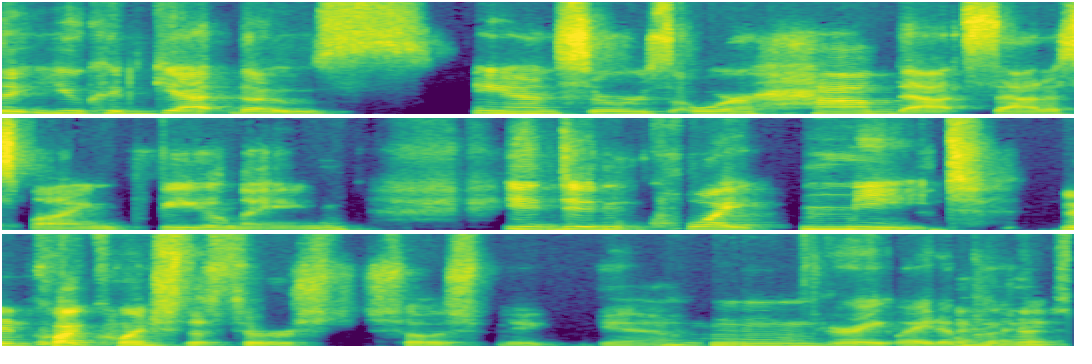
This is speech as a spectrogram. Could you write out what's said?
that you could get those answers or have that satisfying feeling, it didn't quite meet. didn't quite quench the thirst so to speak yeah Mm, great way to I put it.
